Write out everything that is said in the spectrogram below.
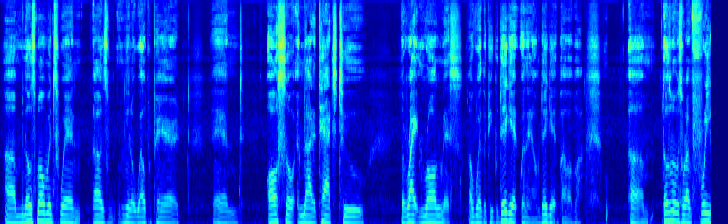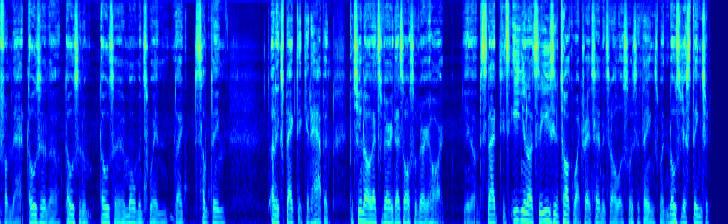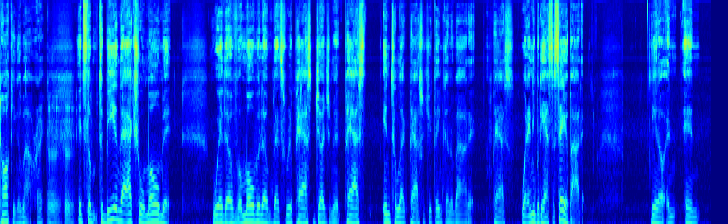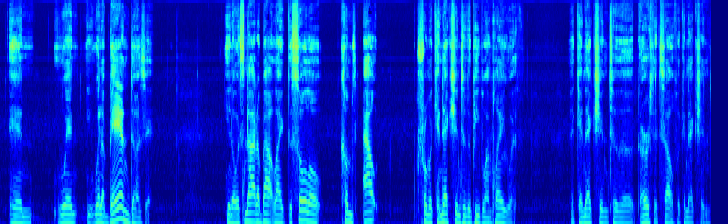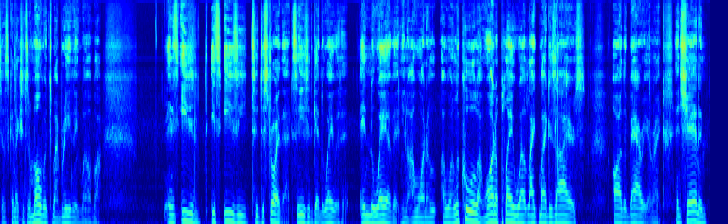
um those moments when I was you know well prepared and also am not attached to the right and wrongness of whether people dig it, whether they don't dig it, blah blah blah. Um, those moments when I'm free from that, those are the those are the those are the moments when like something unexpected can happen. But you know that's very that's also very hard. You know it's not it's e- you know it's easy to talk about transcendence and all those sorts of things, but those are just things you're talking about, right? Mm-hmm. It's the to be in the actual moment where the a moment of that's really past judgment, past intellect, past what you're thinking about it, past what anybody has to say about it. You know, and and and when when a band does it, you know, it's not about like the solo comes out from a connection to the people I'm playing with. A connection to the earth itself, a connection, just a connection to the moment, to my breathing, blah blah blah. And it's easy. It's easy to destroy that. It's easy to get in the way with it. In the way of it, you know. I want to. I want to look cool. I want to play well. Like my desires are the barrier, right? And Shannon,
